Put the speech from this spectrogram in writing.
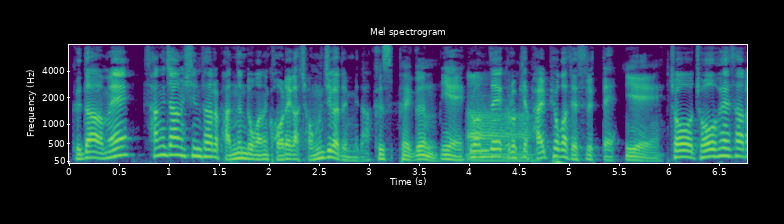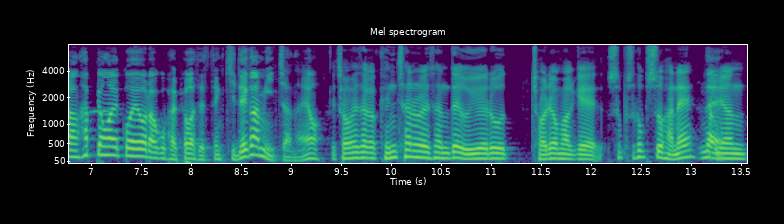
그 다음에 상장 심사를 받는 동안은 거래가 정지가 됩니다. 그 SPAC은 예, 그런데 아, 그렇게 발표가 됐을 때 예. 저, 저 회사랑 합병할 거예요라고 발표가 됐을 땐 기대감이 있잖아요. 저 회사가 괜찮은 회사인데 의외로 저렴하게 흡수- 흡수하네 네. 하면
